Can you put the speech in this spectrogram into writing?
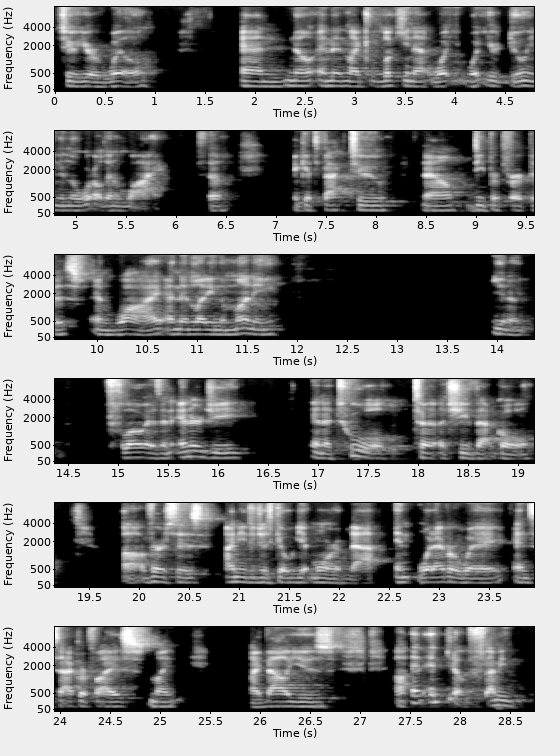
to your will and no and then like looking at what what you're doing in the world and why. So it gets back to now deeper purpose and why and then letting the money you know flow as an energy and a tool to achieve that goal uh, versus I need to just go get more of that in whatever way and sacrifice my my values. Uh, and and you know, I mean,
